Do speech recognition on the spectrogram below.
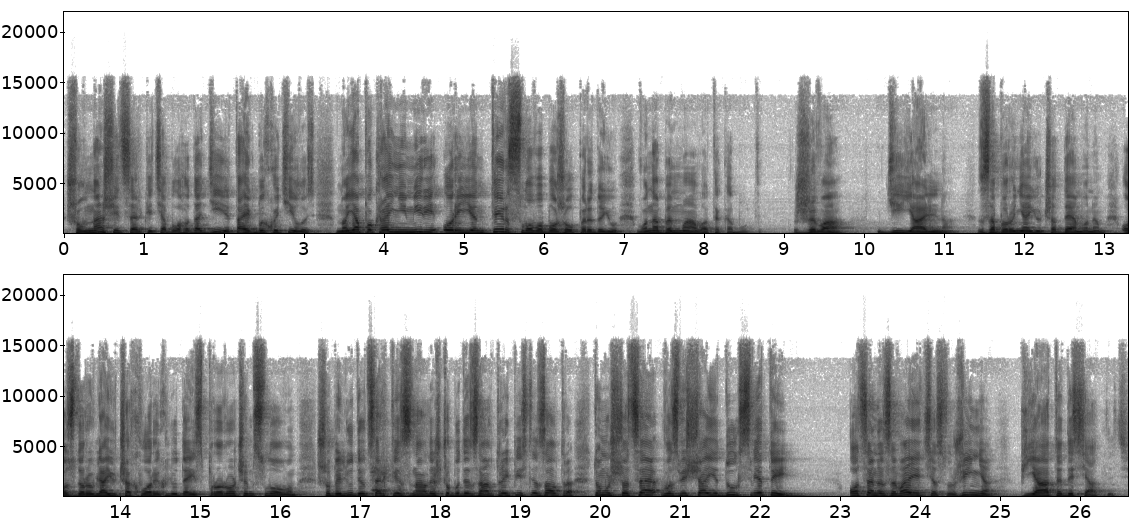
що в нашій церкві ця благодать діє так, як би хотілося. Але я, по крайній мірі, орієнтир Слова Божого передаю. Вона би мала така бути. Жива, діяльна, забороняюча демонам, оздоровляюча хворих людей з пророчим словом, щоб люди в церкві знали, що буде завтра і післязавтра, тому що це возвіщає Дух Святий. Оце називається служіння п'ятидесятниці.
